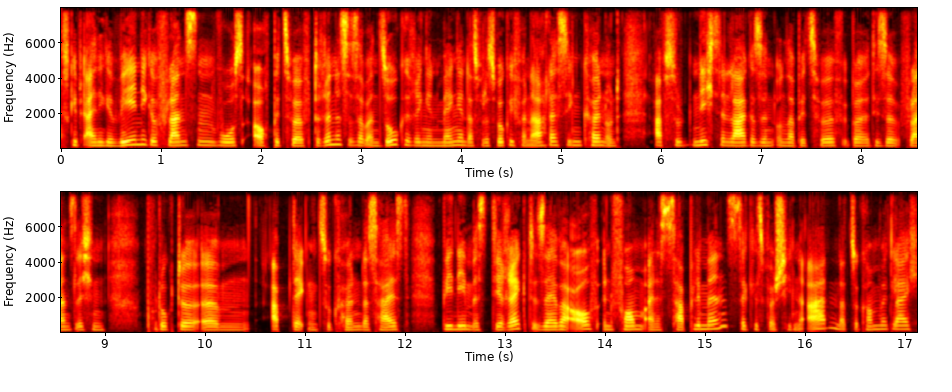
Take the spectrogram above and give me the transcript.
es gibt einige wenige Pflanzen, wo es auch B12 drin ist, ist aber in so geringen Mengen, dass wir das wirklich vernachlässigen können und absolut nicht in der Lage sind, unser B12 über diese pflanzlichen Produkte ähm, abdecken zu können. Das heißt, wir nehmen es direkt selber auf in Form eines Supplements. Da gibt es verschiedene Arten, dazu kommen wir gleich.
